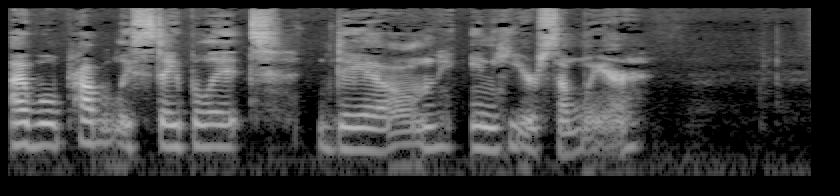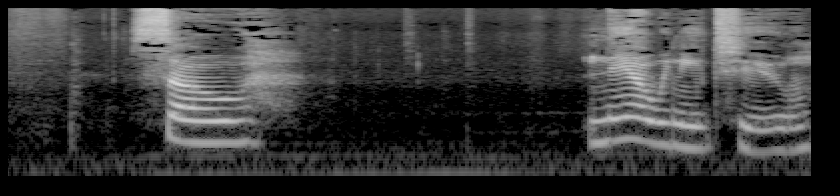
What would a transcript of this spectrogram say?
I will probably staple it down in here somewhere. So now we need to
